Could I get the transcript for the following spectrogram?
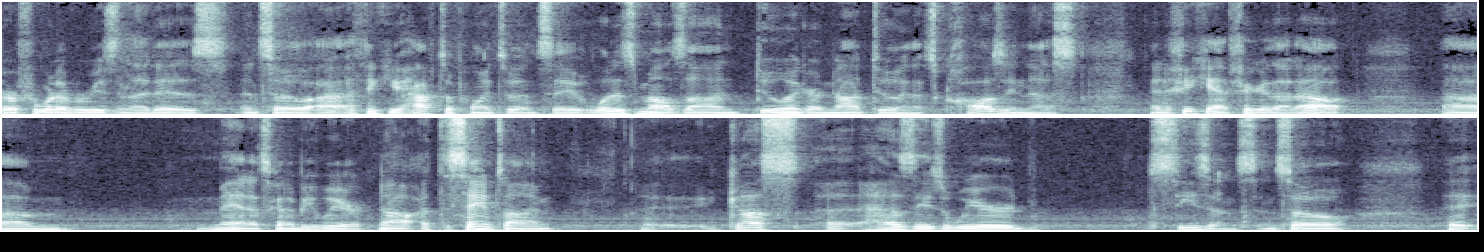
or for whatever reason that is. And so I, I, think you have to point to it and say, what is Malzahn doing or not doing that's causing this? And if he can't figure that out, um, man, it's going to be weird. Now, at the same time, Gus uh, has these weird seasons, and so it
